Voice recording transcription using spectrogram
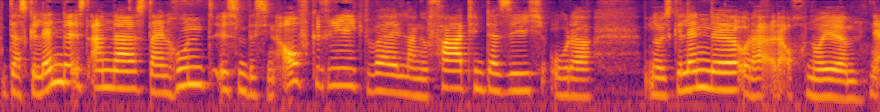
Das Gelände ist anders, dein Hund ist ein bisschen aufgeregt, weil lange Fahrt hinter sich oder neues Gelände oder, oder auch neue, ja,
